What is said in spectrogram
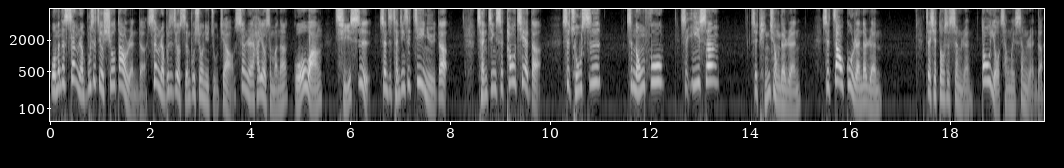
我们的圣人不是只有修道人的，圣人不是只有神父、修女、主教，圣人还有什么呢？国王、骑士，甚至曾经是妓女的，曾经是偷窃的，是厨师，是农夫，是医生，是贫穷的人，是照顾人的人。这些都是圣人，都有成为圣人的。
